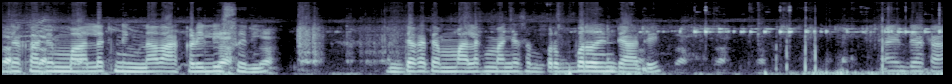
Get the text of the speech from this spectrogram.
देखा ते मालक निघणार आकडेली सरी. आणि देखा त्या मालक मागे बरोबर द्या ते. आणि देखा.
